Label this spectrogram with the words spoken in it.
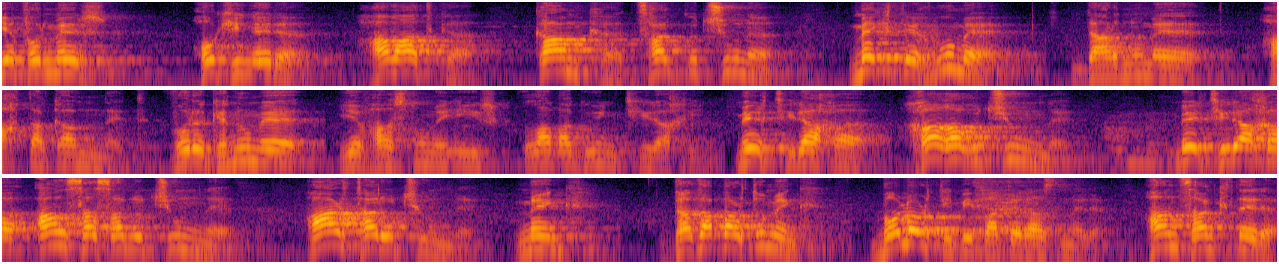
երբ որ մեր հոգիները, հավատքը, կամքը, ցանկությունը մեկտեղվում է, դառնում է հաղթականն է, որը գնում է եւ հասնում է իր լավագույն թիրախին։ Մեր թիրախը խաղաղությունն է։ Մեր թիրախը անսասանությունն է, արդարությունն է։ Մենք դատապարտում ենք բոլոր տիպի պատերազմները, հանցանքները,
